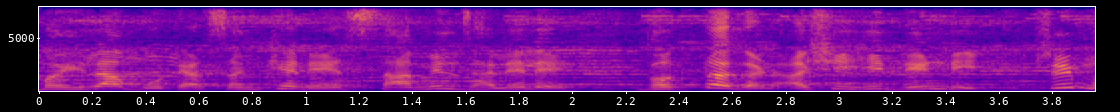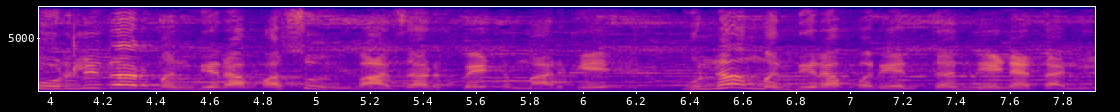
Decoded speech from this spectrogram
महिला मोठ्या संख्येने सामील झालेले भक्तगण अशी ही दिंडी श्री मुरलीधर मंदिरापासून बाजारपेठ मार्गे पुन्हा मंदिरापर्यंत नेण्यात आली.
